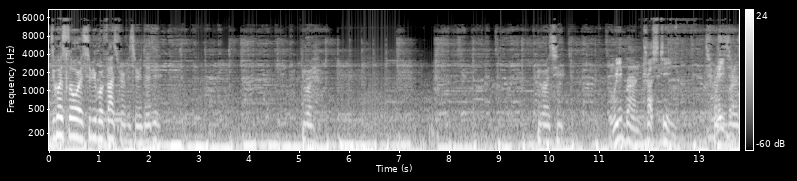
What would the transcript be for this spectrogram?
It's go slow or should go faster if it's your daddy. 이 উপরে রয়েছে Reburn trustee. Reburn.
